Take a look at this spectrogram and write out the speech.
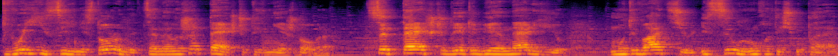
Твої сильні сторони це не лише те, що ти вмієш добре, це те, що дає тобі енергію, мотивацію і силу рухатись уперед.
